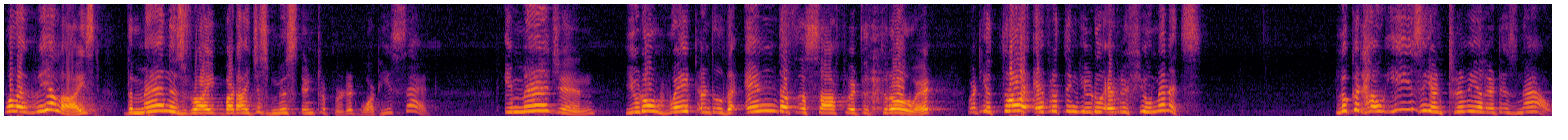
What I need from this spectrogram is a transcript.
Well, I realized the man is right, but I just misinterpreted what he said. Imagine you don't wait until the end of the software to throw it, but you throw everything you do every few minutes. Look at how easy and trivial it is now.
